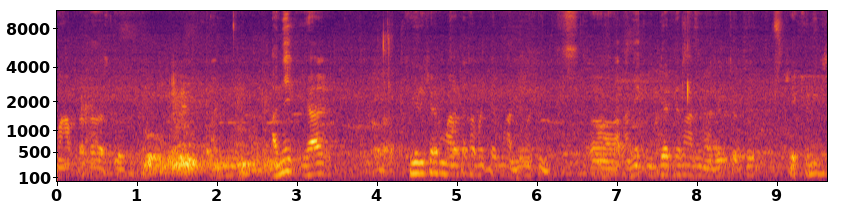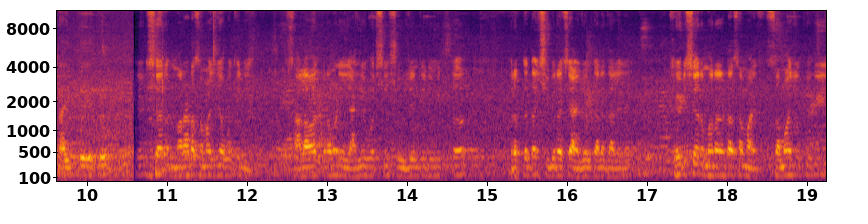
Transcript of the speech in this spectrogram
महाप्रसाद असतो. आणि अनेक ह्या खेड मराठा समाजाच्या माध्यमातून अनेक विद्यार्थ्यांना आम्ही मदत करतो. शैक्षणिक साहित्य देतो. खेडशहर मराठा समाजाच्या वतीने सालावादप्रमाणे याही वर्षी शिवजयंतीनिमित्त रक्तदान शिबिराचे आयोजन करण्यात आलेले आहे. खेड शहर मराठा समाज समाज उपयोगी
